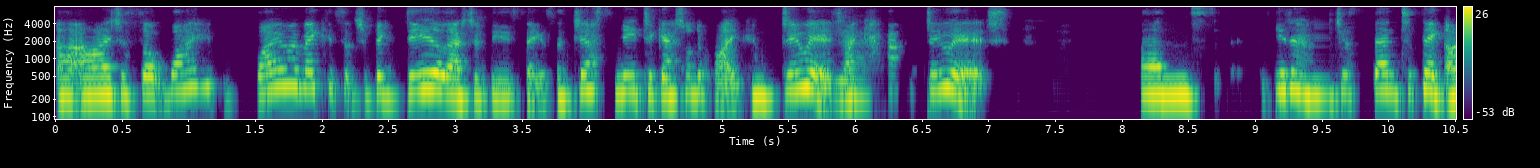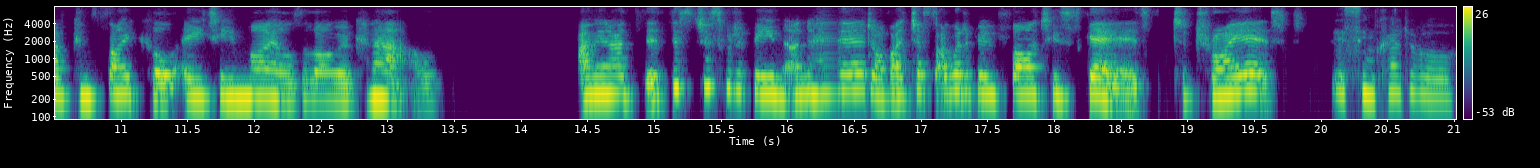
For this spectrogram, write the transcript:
Uh, and I just thought, why, why am I making such a big deal out of these things? I just need to get on a bike and do it. Yeah. I can't do it. And you know, just then to think I can cycle 18 miles along a canal. I mean, I, this just would have been unheard of. I just, I would have been far too scared to try it. It's incredible.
